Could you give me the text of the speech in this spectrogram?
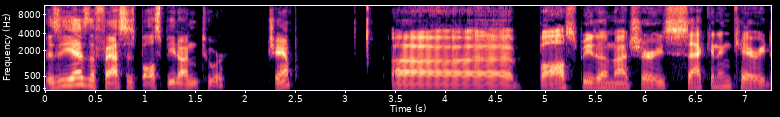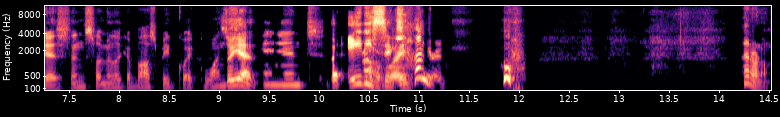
is he has the fastest ball speed on tour, Champ? Uh, ball speed. I'm not sure. He's second in carry distance. Let me look at ball speed quick. One So, yeah. But 8,600. Whew. I don't know.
